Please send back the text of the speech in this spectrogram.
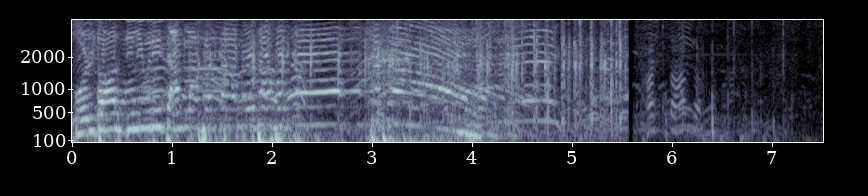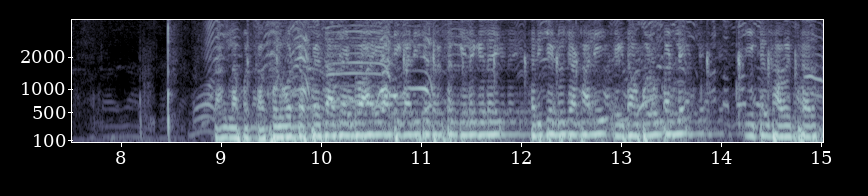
full toss delivery चांगला फटका मोठा फटका षटकार. चांगला फटका खोलवर टप्प्याचा चेंडू आहे. या ठिकाणी क्षेत्ररक्षण केले गेले हरी चेंडूच्या खाली एक धाव पळून काढले. एक धावेत थर्स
